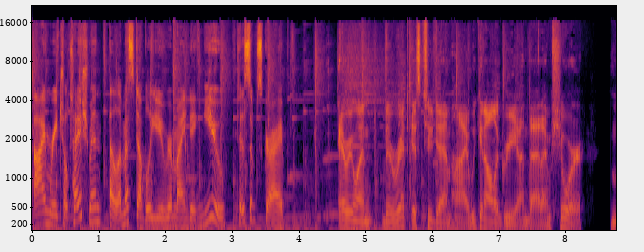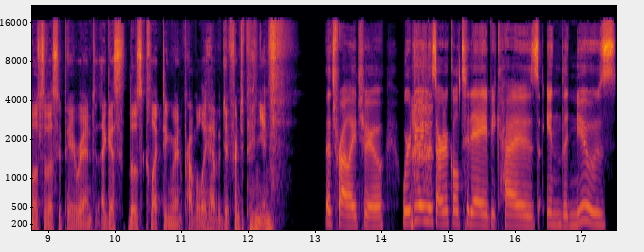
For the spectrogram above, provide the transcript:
I'm Rachel Teichman, LMSW, reminding you to subscribe. Everyone, the rent is too damn high. We can all agree on that, I'm sure. Most of us who pay rent, I guess those collecting rent probably have a different opinion. That's probably true. We're doing this article today because in the news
